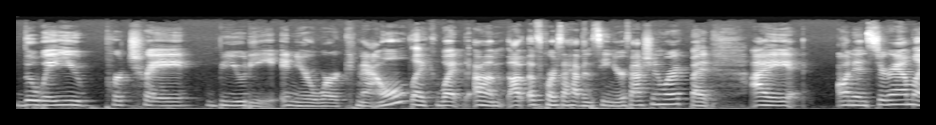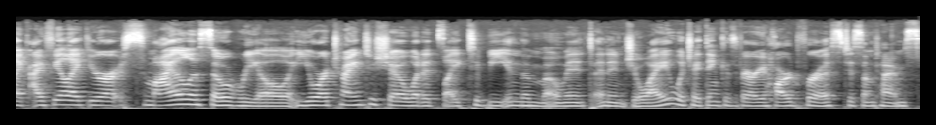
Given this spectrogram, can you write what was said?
the way you portray beauty in your work now. Like what um of course I haven't seen your fashion work, but I on Instagram, like I feel like your smile is so real. You're trying to show what it's like to be in the moment and enjoy, which I think is very hard for us to sometimes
